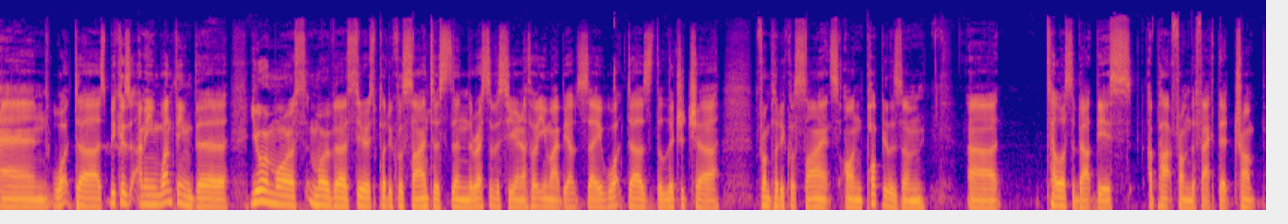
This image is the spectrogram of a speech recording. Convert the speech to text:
and what does because I mean one thing the you're more more of a serious political scientist than the rest of us here, and I thought you might be able to say what does the literature from political science on populism uh, tell us about this, apart from the fact that Trump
